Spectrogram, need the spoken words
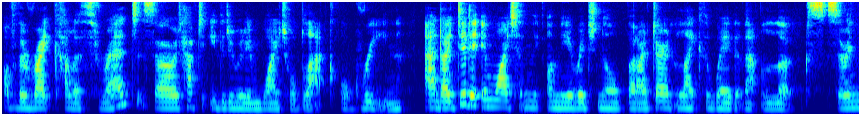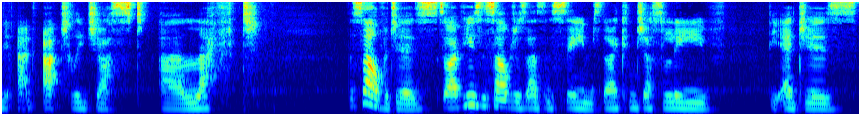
of the right colour thread, so I would have to either do it in white or black or green. And I did it in white on the, on the original, but I don't like the way that that looks. So in the, I've actually just uh, left the selvages. So I've used the selvages as the seams that I can just leave the edges.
